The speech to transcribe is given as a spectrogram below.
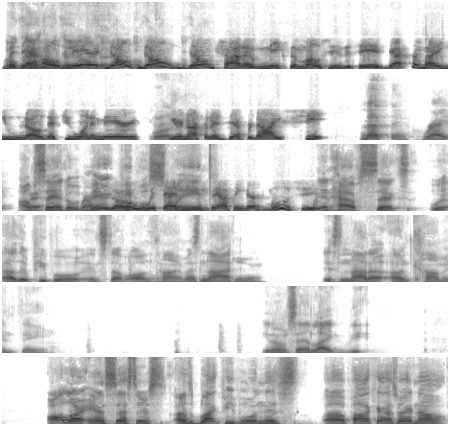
But Okay, that whole okay, marriage, okay, don't okay, don't okay. don't try to mix emotions and say if that's somebody you know that you want to marry, Right. you're not gonna jeopardize shit. Nothing. Right. I'm Right. saying though, Right. married So people with that being swing said, I think that's bullshit. and have sex with other people and stuff all the time. It's not. It's not an uncommon thing. You know what I'm saying? Like the all our ancestors, us black people in this uh, podcast right now,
